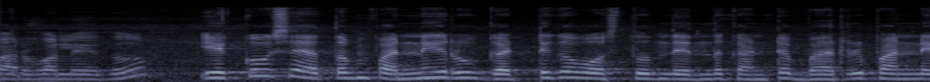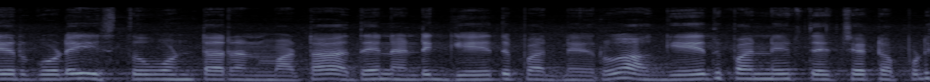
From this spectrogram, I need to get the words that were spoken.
పర్వాలేదు. ఎక్కువ శాతం పన్నీరు గట్టిగా వస్తుంది. ఎందుకంటే బర్రి పన్నీర్ కూడా ఇస్తూ ఉంటారనమాట అదేనండి గేదె పన్నీరు. ఆ గేదె పన్నీర్ తెచ్చేటప్పుడు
